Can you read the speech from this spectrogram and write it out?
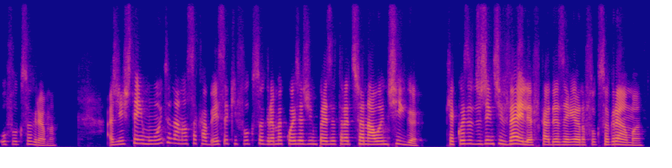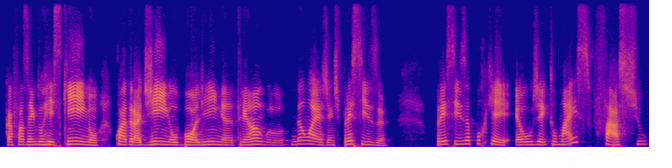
o fluxograma. A gente tem muito na nossa cabeça que fluxograma é coisa de empresa tradicional antiga, que é coisa de gente velha ficar desenhando fluxograma, ficar fazendo risquinho, quadradinho, bolinha, triângulo. Não é, gente, precisa. Precisa porque é o jeito mais fácil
